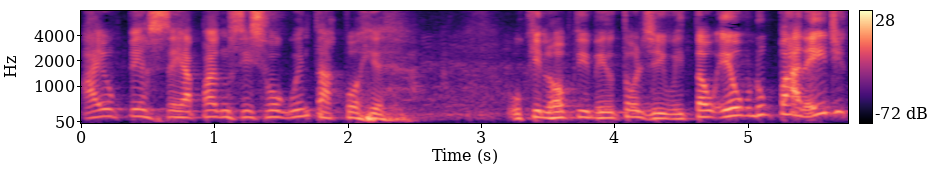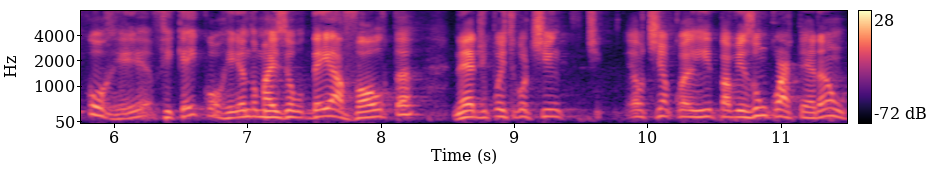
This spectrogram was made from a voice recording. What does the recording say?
Aí eu pensei, rapaz, não sei se vou aguentar correr o quilômetro e meio todinho. Então eu não parei de correr, fiquei correndo, mas eu dei a volta, né? Depois que eu tinha, eu tinha corrido talvez um quarteirão,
